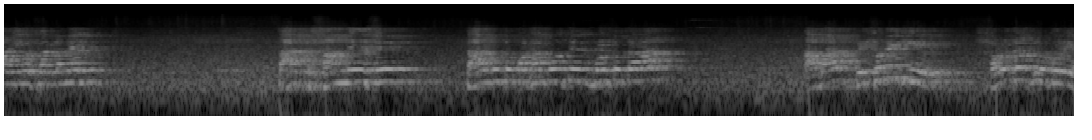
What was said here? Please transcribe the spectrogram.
আলী ওসাল্লামের তার সামনে এসে তার মতো কথা বলতে বলতো তারা। আবার পেছনে গিয়ে ষড়যন্ত্র করে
